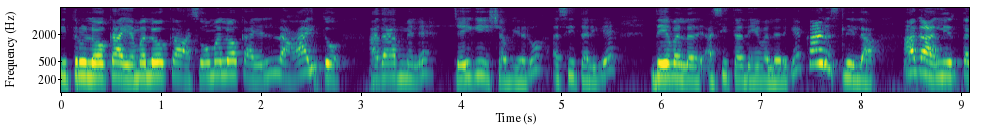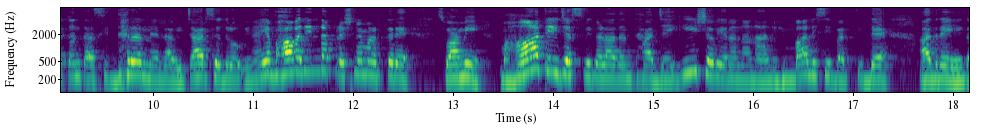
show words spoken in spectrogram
ಪಿತೃಲೋಕ, ಯಮಲೋಕ, ಸೋಮಲೋಕ ಎಲ್ಲ ಆಯಿತು. ಅದಾದಮೇಲೆ ಜೈಗೀಶವ್ಯರು ಅಸಿತರಿಗೆ ದೇವಲ ಅಸಿತ ದೇವಲರಿಗೆ ಕಾಣಿಸ್ಲಿಲ್ಲ. ಆಗ ಅಲ್ಲಿರ್ತಕ್ಕಂಥ ಸಿದ್ಧರನ್ನೆಲ್ಲ ವಿಚಾರಿಸಿದ್ರು. ವಿನಯ ಭಾವದಿಂದ ಪ್ರಶ್ನೆ ಮಾಡ್ತಾರೆ, ಸ್ವಾಮಿ, ಮಹಾ ತೇಜಸ್ವಿಗಳಾದಂತಹ ಜೈಗೀಶವ್ಯರನ್ನು ನಾನು ಹಿಂಬಾಲಿಸಿ ಬರ್ತಿದ್ದೆ. ಆದರೆ ಈಗ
